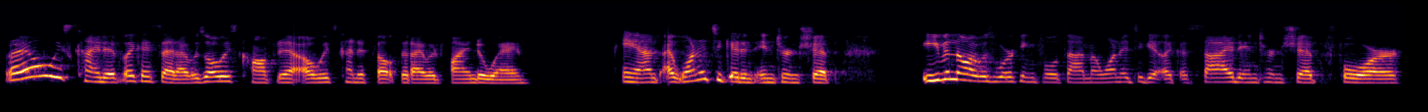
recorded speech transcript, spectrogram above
But I always kind of, like I said, I was always confident. I always kind of felt that I would find a way. And I wanted to get an internship even though I was working full time, I wanted to get like a side internship for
